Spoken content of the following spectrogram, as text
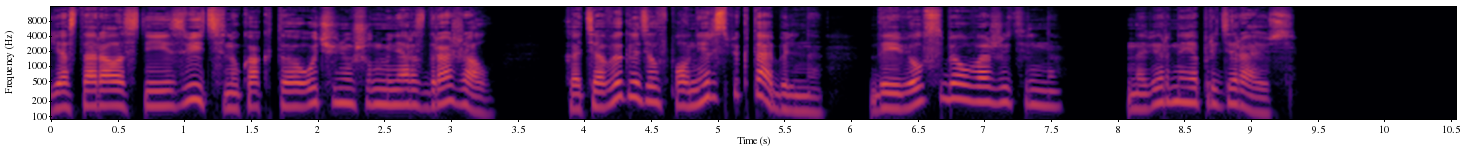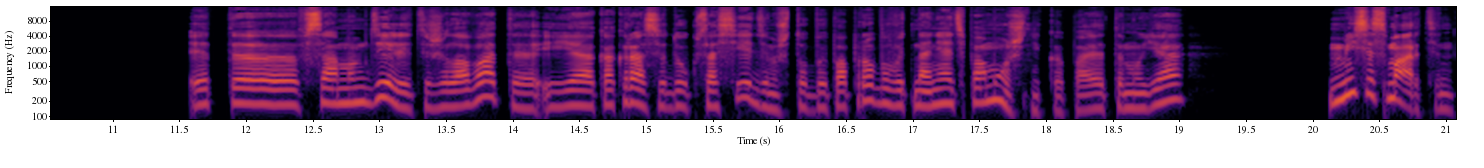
Я старалась не язвить, но как-то очень уж он меня раздражал, хотя выглядел вполне респектабельно, да и вел себя уважительно. Наверное, я придираюсь. Это в самом деле тяжеловато, и я как раз иду к соседям, чтобы попробовать нанять помощника, поэтому я... Миссис Мартин,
